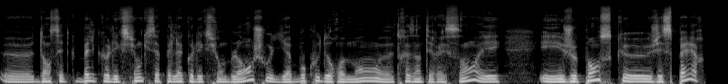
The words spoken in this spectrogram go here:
dans cette belle collection qui s'appelle la collection blanche, où il y a beaucoup de romans très intéressants. Et, et je pense que, j'espère,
